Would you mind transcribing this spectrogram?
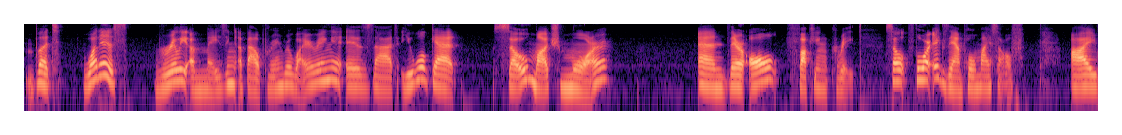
But what is really amazing about brain rewiring is that you will get so much more and they're all fucking great. So, for example, myself, I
